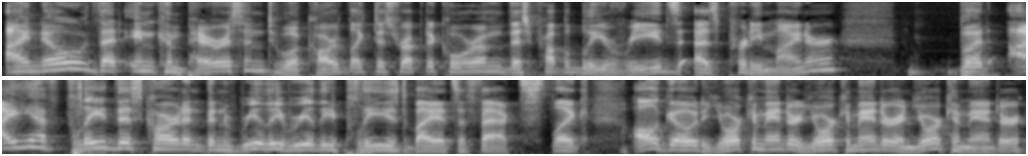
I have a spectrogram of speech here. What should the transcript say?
I know that in comparison to a card like Disrupt Decorum, this probably reads as pretty minor, but I have played this card and been really, really pleased by its effects. Like, I'll go to your commander, your commander, and your commander.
